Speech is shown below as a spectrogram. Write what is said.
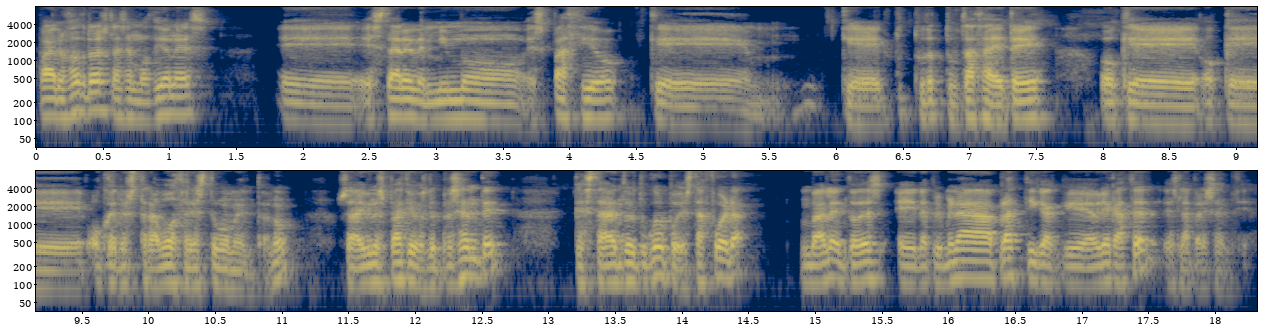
para nosotros las emociones, eh, estar en el mismo espacio que, que tu, taza de té o que, o, que, o que nuestra voz en este momento, ¿no? O sea, hay un espacio que es el presente, que está dentro de tu cuerpo y está fuera, ¿vale? Entonces, eh, la primera práctica que habría que hacer es la presencia.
